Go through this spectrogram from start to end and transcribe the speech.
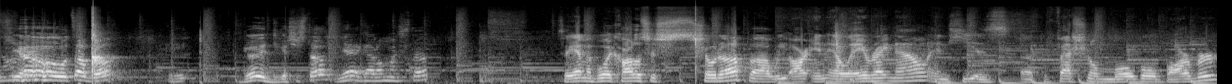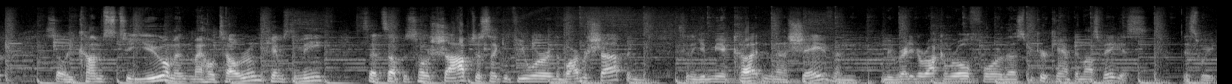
going on? Yo, what's up, bro? Hey. Good. You get your stuff? Yeah, I got all my stuff. So yeah, my boy Carlos just showed up. Uh, we are in LA right now, and he is a professional mobile barber. So he comes to you. I'm in my hotel room. Comes to me, sets up his whole shop, just like if you were in the barber shop, and he's gonna give me a cut and a shave, and be ready to rock and roll for the speaker camp in Las Vegas this week.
